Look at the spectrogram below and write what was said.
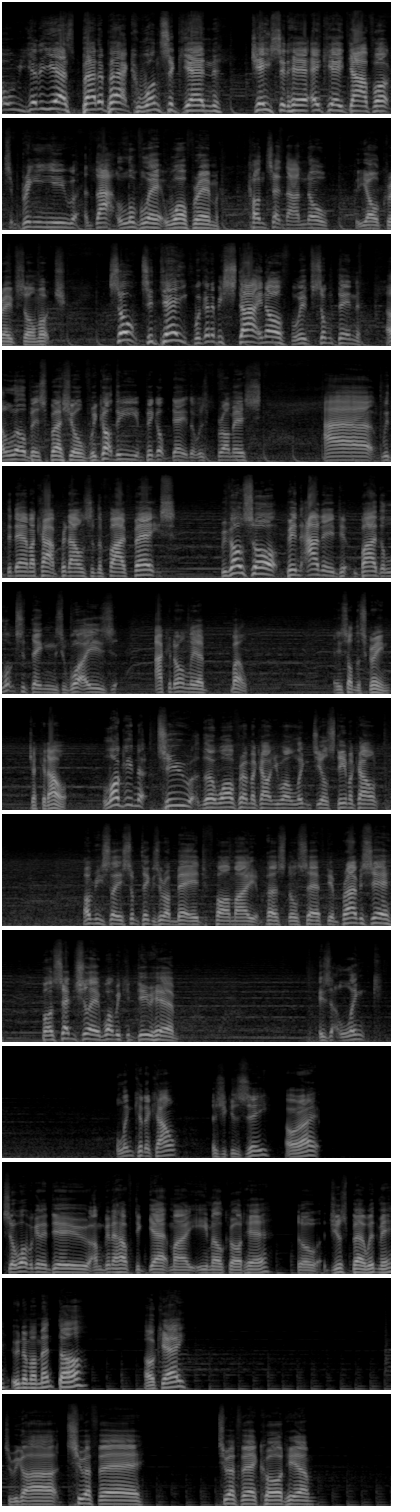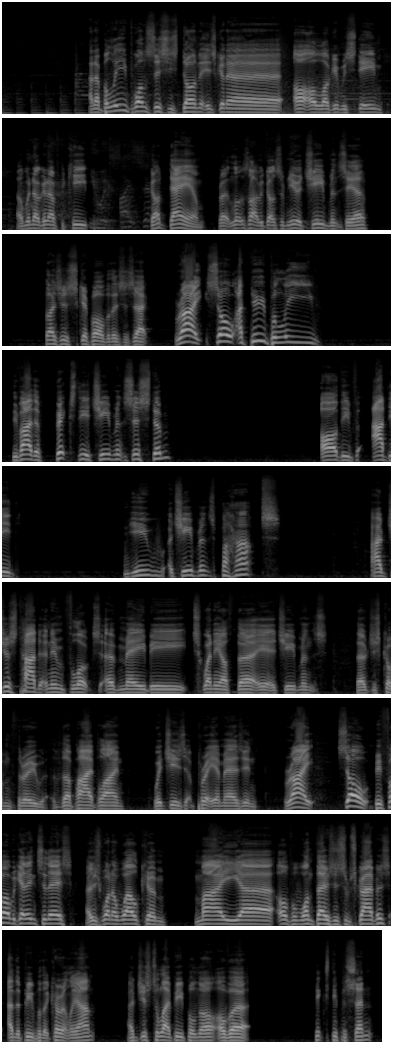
Oh, yeah, yes, better back once again. Jason here, aka Dark Fox, bringing you that lovely Warframe content that I know that y'all crave so much. So, today we're going to be starting off with something a little bit special. We got the big update that was promised uh, with the name I can't pronounce and the five fates. We've also been added by the looks of things what is, I can only, uh, well, it's on the screen. Check it out. Log in to the Warframe account you want, to link to your Steam account. Obviously, some things are omitted for my personal safety and privacy, but essentially, what we can do here is link link an account, as you can see. All right. So what we're gonna do, I'm gonna have to get my email code here. So just bear with me. Un momento. Okay. So we got our 2FA, 2FA code here. And I believe once this is done, it's going to auto log in with Steam. And we're not going to have to keep... God damn. Right, looks like we've got some new achievements here. Let's just skip over this a sec. Right, so I do believe they've either fixed the achievement system or they've added new achievements, perhaps. I've just had an influx of maybe 20 or 30 achievements that have just come through the pipeline, which is pretty amazing. Right. So before we get into this, I just want to welcome my uh, over 1,000 subscribers and the people that currently aren't. And just to let people know, over 60%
